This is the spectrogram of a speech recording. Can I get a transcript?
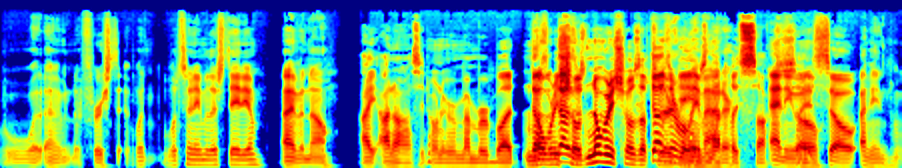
what the first. What what's the name of their stadium? I don't even know. I, I honestly don't even remember, but nobody doesn't- shows nobody shows up to their doesn't games, really and matter. that place sucks. Anyways, so. so, I mean,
